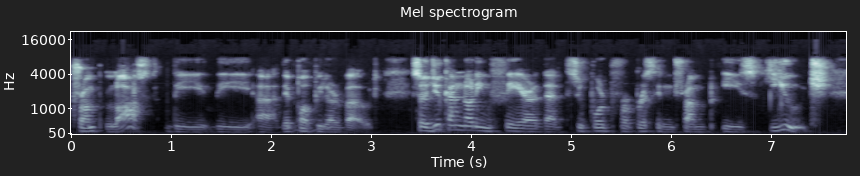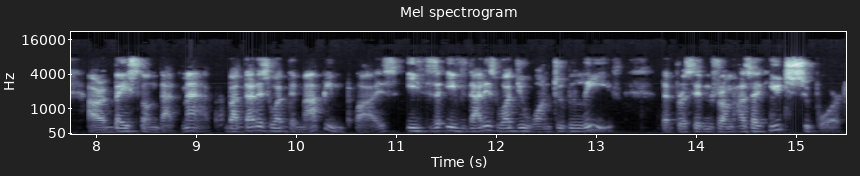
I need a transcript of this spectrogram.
Trump lost the the uh, the popular vote, so you cannot infer that support for President Trump is huge, uh, based on that map. But that is what the map implies. If if that is what you want to believe, that President Trump has a huge support,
